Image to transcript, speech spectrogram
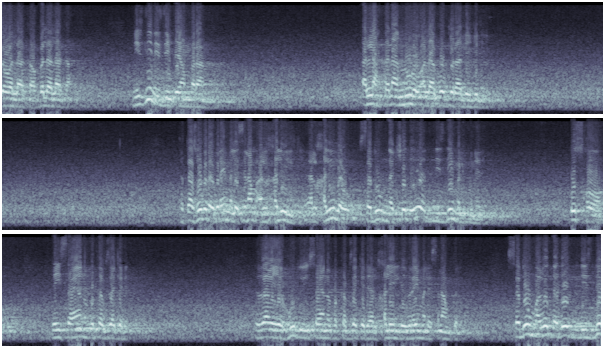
یو علاقہ بل علاقہ نږدې نږدې پیغمبران الله تعالی نور علاقو کې را لېږلي تاسو ګره ابراهيم عليه السلام الخليل دي الخليل او صدوم نقشه دي نږدې ملکونه دي اوس هو د عیسایانو په قبضه کې دا يهودي عیسایانو په قبضه کې الخليل ابراهيم عليه السلام کړ صدوم هغه ته ډېر نږدې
